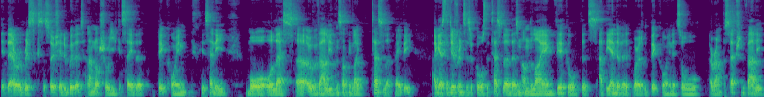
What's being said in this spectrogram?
it, there are risks associated with it. And I'm not sure you could say that Bitcoin is any more or less uh, overvalued than something like Tesla, maybe. I guess the difference is, of course, that Tesla, there's an underlying vehicle that's at the end of it, whereas with Bitcoin, it's all around perception value.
